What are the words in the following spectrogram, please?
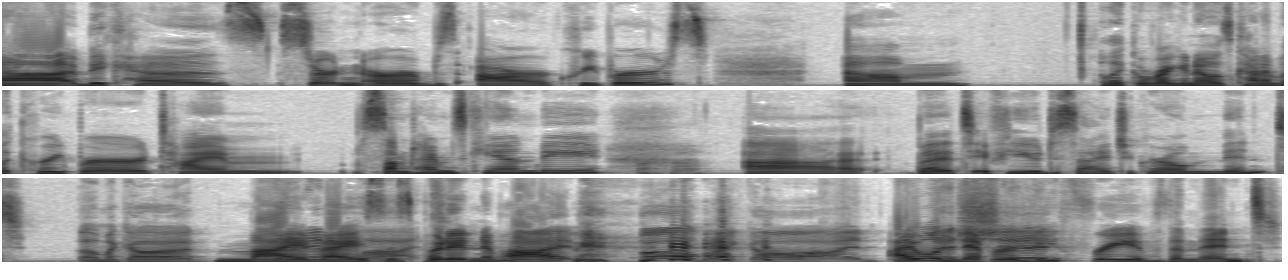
uh, because certain herbs are creepers. Um, like oregano is kind of a creeper. Thyme sometimes can be. uh but if you decide to grow mint, oh my god my Put it in a advice is put it in a pot. oh my god I will That never shit- be free of the mint.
